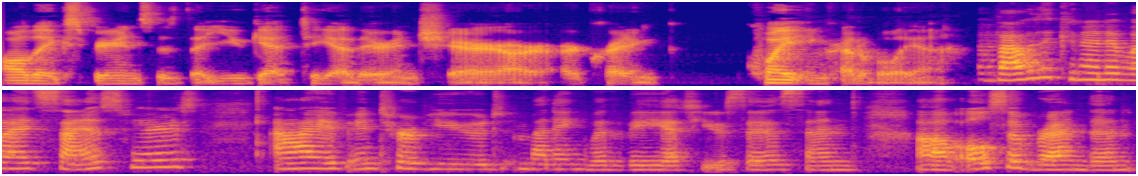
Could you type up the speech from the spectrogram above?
all the experiences that you get together and share are, are quite quite incredible, yeah. About the Canada-wide science fairs, I've interviewed Manning with V at USIS and uh, also Brandon,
